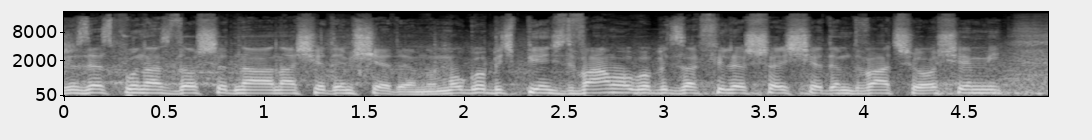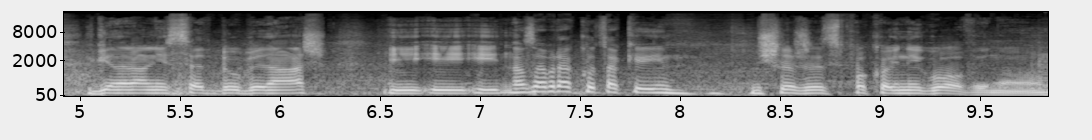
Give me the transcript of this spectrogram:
że zespół nas doszedł na, na 7-7. No, mogło być 5-2, mogło być za chwilę 6-7-2 czy 8 i generalnie set byłby nasz i, i, i no zabrakło takiej, myślę, że spokojnej głowy. No.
